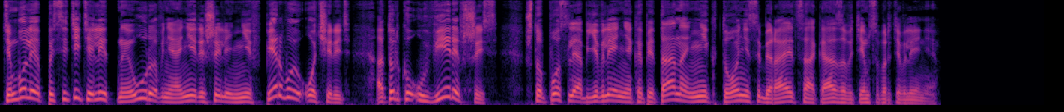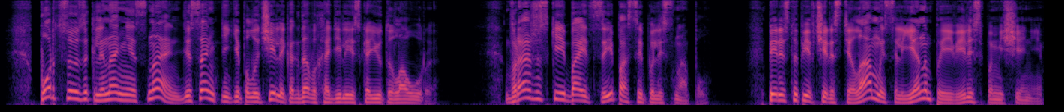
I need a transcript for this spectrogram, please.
Тем более посетить элитные уровни они решили не в первую очередь, а только уверившись, что после объявления капитана никто не собирается оказывать им сопротивление. Порцию заклинания сна десантники получили, когда выходили из каюты Лауры. Вражеские бойцы посыпались на пол. Переступив через тела, мы с Ильеном появились в помещении.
